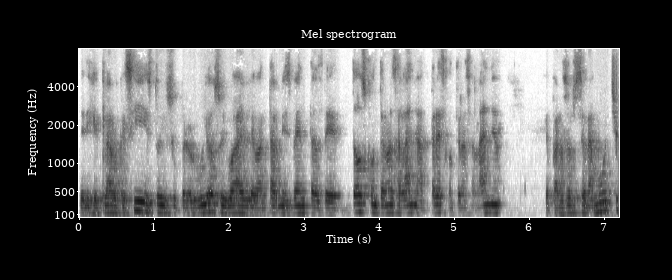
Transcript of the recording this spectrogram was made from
Le dije, claro que sí, estoy súper orgulloso y voy a levantar mis ventas de dos contenedores al año a tres contenedores al año, que para nosotros será mucho.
